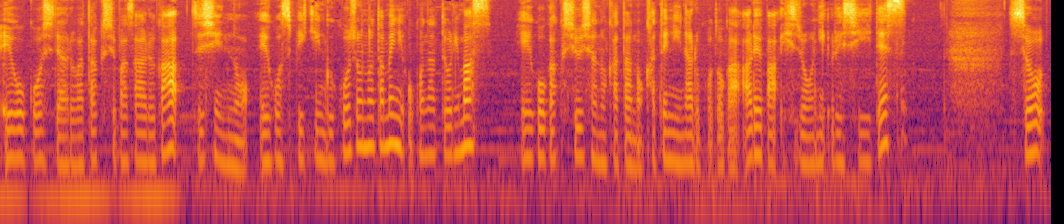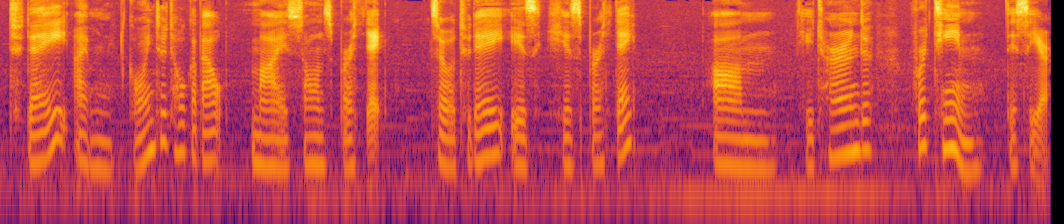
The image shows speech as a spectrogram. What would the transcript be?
英語講師である私バザールが自身の英語スピーキング向上のために行っております。英語学習者の方の糧になることがあれば非常に嬉しいです。So today I'm going to talk about my son's birthday. So today is his birthday. Um, he turned 14 this year.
